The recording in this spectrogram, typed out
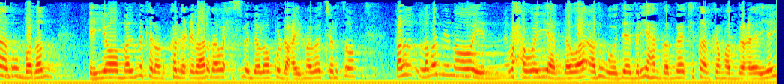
aada u badan iyo bal matalan kolley cibaarada wax isbedeloo ku dhacay maba jirto bal laba nin oo waxa weeyaan dhawaa adigu dee beryahan dambe kitaabka madbaceeyey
